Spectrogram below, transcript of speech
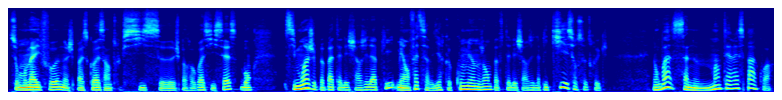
sur mon iPhone, je sais pas quoi, c'est un truc 6, euh, je sais pas trop quoi, 6S. Bon, si moi je peux pas télécharger l'appli, mais en fait ça veut dire que combien de gens peuvent télécharger l'appli? Qui est sur ce truc? Donc bah, ça ne m'intéresse pas quoi.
